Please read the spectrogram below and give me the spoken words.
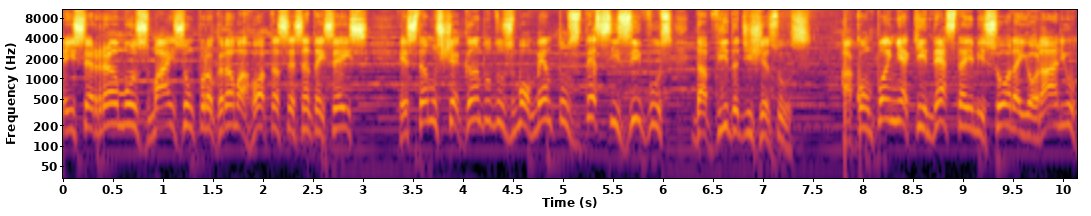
Encerramos mais um programa Rota 66. Estamos chegando nos momentos decisivos da vida de Jesus. Acompanhe aqui nesta emissora e horário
